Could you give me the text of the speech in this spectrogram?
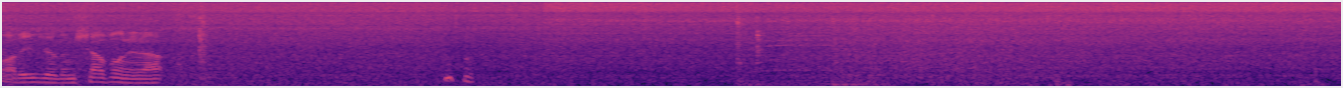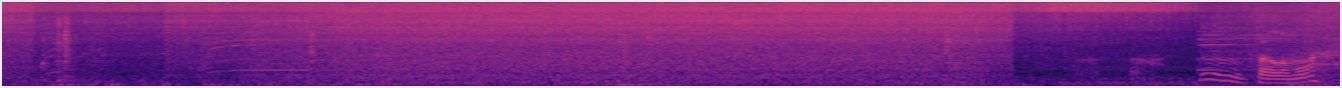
A lot easier than shoveling it out. Hmm, put a little more.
